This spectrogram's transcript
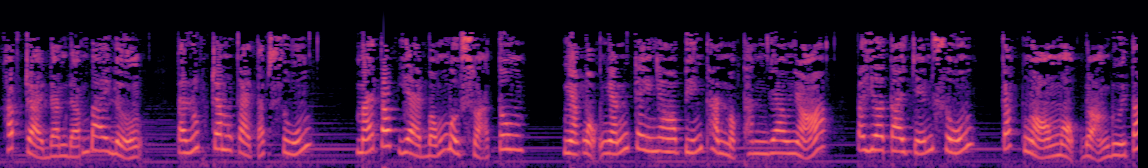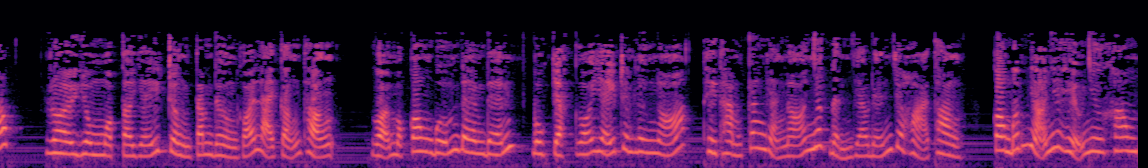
khắp trời đầm đám bay lượn, ta rút trăm cài tắp xuống, mái tóc dài bóng mượt xõa tung, nhặt một nhánh cây nho biến thành một thanh dao nhỏ, ta giơ tay chém xuống, cắt ngọn một đoạn đuôi tóc, rồi dùng một tờ giấy trần tâm đường gói lại cẩn thận, gọi một con bướm đem đến, buộc chặt gói giấy trên lưng nó, thì thầm căn dặn nó nhất định giao đến cho hỏa thần. Con bướm nhỏ như hiểu như không,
